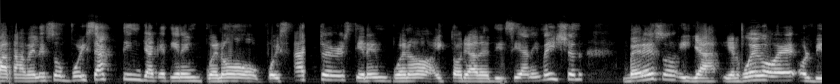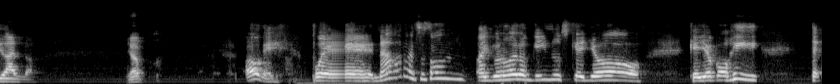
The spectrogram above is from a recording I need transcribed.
para ver esos voice acting, ya que tienen buenos voice actors, tienen buena historia de DC Animation, ver eso y ya. Y el juego es olvidarlo. Yup. Ok, pues nada, esos son algunos de los game news que yo, que yo cogí. Te-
